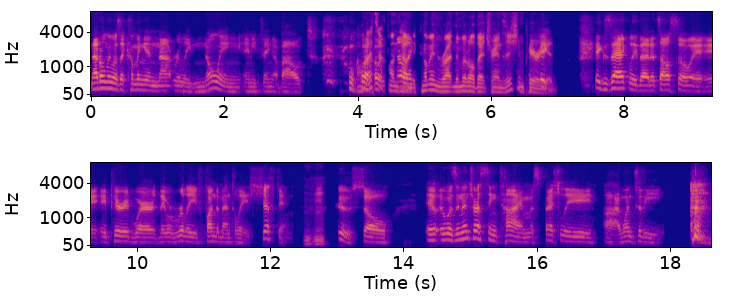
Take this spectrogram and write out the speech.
not only was I coming in not really knowing anything about oh, that's a fun time to come in right in the middle of that transition period. exactly that. It's also a, a, period where they were really fundamentally shifting mm-hmm. too. So it, it was an interesting time, especially uh, I went to the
